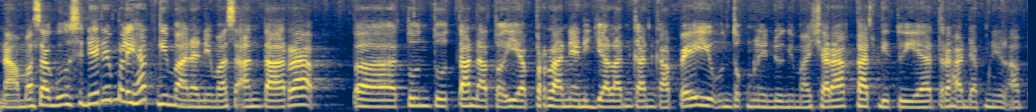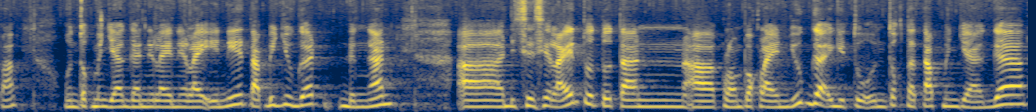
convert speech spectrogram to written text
Nah, Mas Agung sendiri melihat gimana nih Mas antara tuntutan atau ya peran yang dijalankan KPI untuk melindungi masyarakat gitu ya terhadap nilai apa untuk menjaga nilai-nilai ini tapi juga dengan uh, di sisi lain tuntutan uh, kelompok lain juga gitu untuk tetap menjaga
